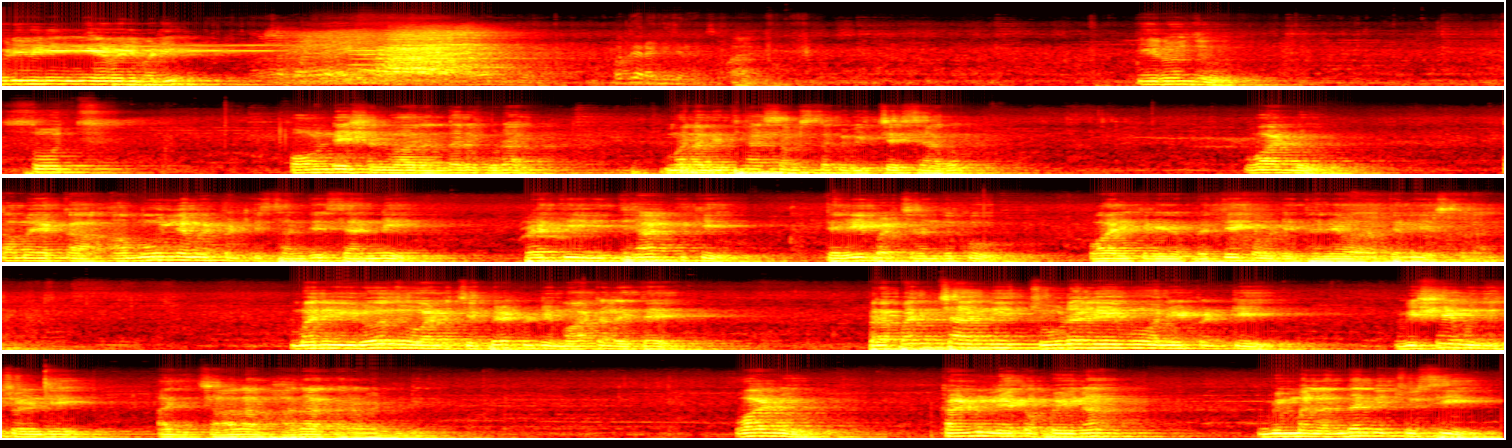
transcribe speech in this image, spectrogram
Good evening everybody ఈరోజు సోచ్ foundation వారందరూ కూడా మన విద్యా సంస్థకు విచ్చేశారు. వాళ్ళు తమ యొక్క అమూల్యమైనటువంటి సందేశాన్ని ప్రతి విద్యార్థికి తెలియపరిచినందుకు వారికి నేను ప్రత్యేకమైన ధన్యవాదాలు తెలియజేస్తున్నాను. మరి ఈరోజు వాళ్ళు చెప్పినటువంటి మాటలైతే ప్రపంచాన్ని చూడలేము అనేటువంటి విషయం ఉంది చూడండి అది చాలా బాధాకరమైనది. వాళ్ళు కళ్ళు లేకపోయినా మిమ్మల్ని అందరినీ చూసి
